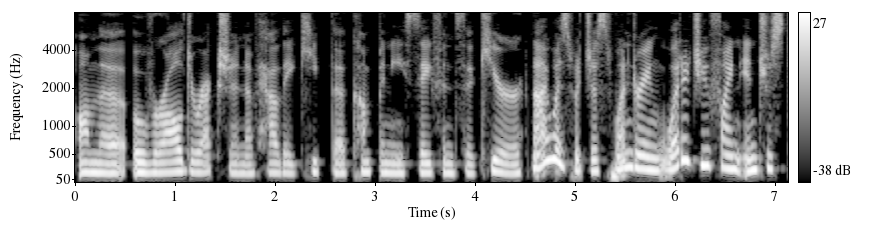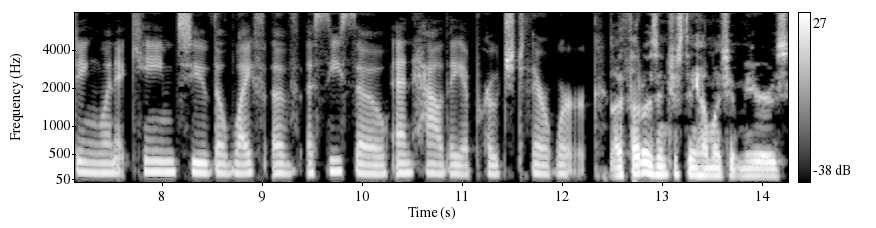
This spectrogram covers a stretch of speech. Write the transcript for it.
on the overall direction of how they keep the company safe and secure. And I was just wondering, what did you find interesting when it came to the life of a CISO and how they approached their work? I thought it was interesting how much it mirrors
